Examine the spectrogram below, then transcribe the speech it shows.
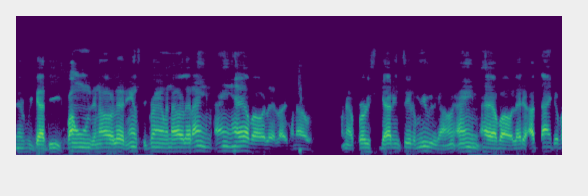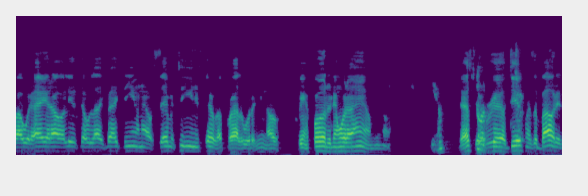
since we got these phones and all that, Instagram and all that. I ain't I ain't have all that like when I was when I first got into the music. I, I ain't have all that. I think if I would have had all this though, like back then when I was 17 and stuff, I probably would have, you know, been further than what I am, you know. Yeah. That's the real difference about it.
